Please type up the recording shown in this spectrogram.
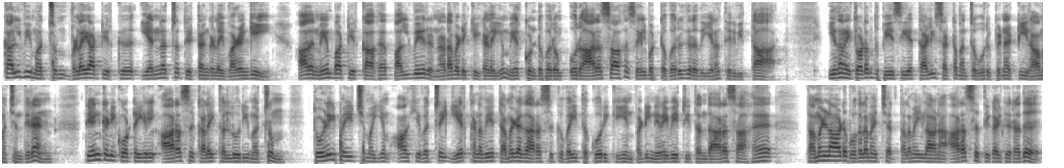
கல்வி மற்றும் விளையாட்டிற்கு எண்ணற்ற திட்டங்களை வழங்கி அதன் மேம்பாட்டிற்காக பல்வேறு நடவடிக்கைகளையும் மேற்கொண்டு வரும் ஒரு அரசாக செயல்பட்டு வருகிறது என தெரிவித்தார். இதனைத் தொடர்ந்து பேசிய தளி சட்டமன்ற உறுப்பினர் டி. ராமச்சந்திரன் தேன்கனிக்கோட்டையில் அரசு கலைக்கல்லூரி மற்றும் தொழில் பயிற்சி மையம் ஆகியவற்றை ஏற்கனவே தமிழக அரசுக்கு வைத்த கோரிக்கையின்படி நிறைவேற்றி தந்த அரசாக தமிழ்நாடு முதலமைச்சர் தலைமையிலான அரசு திகழ்கிறது.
